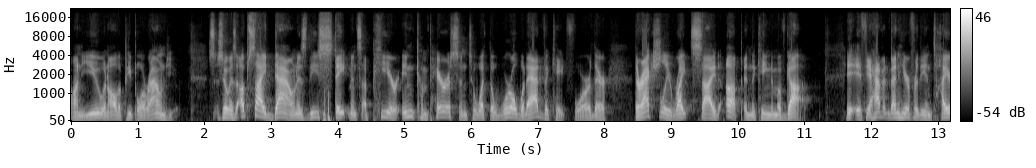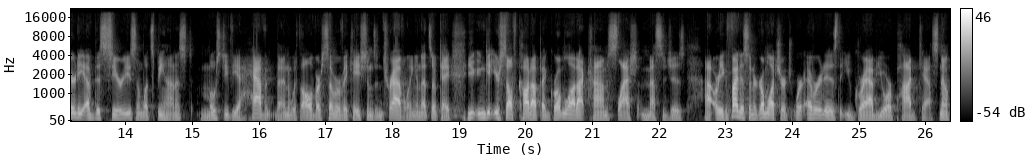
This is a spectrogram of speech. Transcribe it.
on you and all the people around you. So, as upside down as these statements appear in comparison to what the world would advocate for, they're, they're actually right side up in the kingdom of God. If you haven't been here for the entirety of this series, and let's be honest, most of you haven't been with all of our summer vacations and traveling, and that's okay. You can get yourself caught up at grumlaw.com slash messages, uh, or you can find us under Grumlaw Church wherever it is that you grab your podcast. Now,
